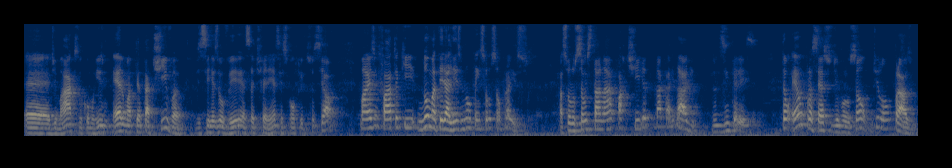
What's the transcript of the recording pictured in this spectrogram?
é, de Marx no comunismo era uma tentativa de se resolver essa diferença, esse conflito social, mas o fato é que no materialismo não tem solução para isso. A solução está na partilha da caridade, do desinteresse. Então é um processo de evolução de longo prazo.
